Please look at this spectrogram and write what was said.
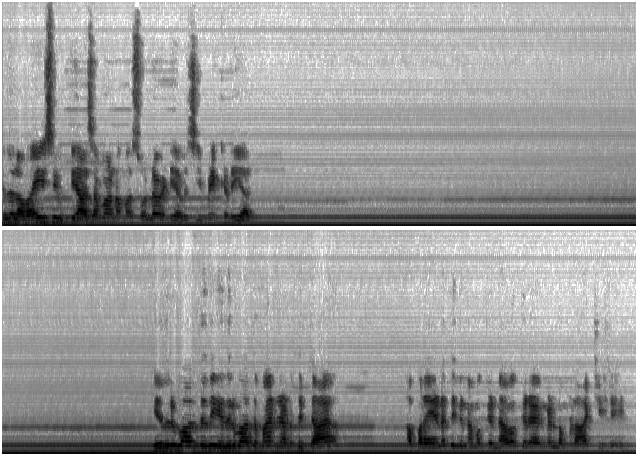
இதில் வயசு வித்தியாசமாக நம்ம சொல்ல வேண்டிய அவசியமே கிடையாது. எதிர்பார்த்தது எதிர்பார்த்த மாதிரி நடந்துட்டா அப்புறம் எனத்துக்கு நமக்கு நவக்கிரகங்கள் நம்மளை ஆட்சி செய்யும்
